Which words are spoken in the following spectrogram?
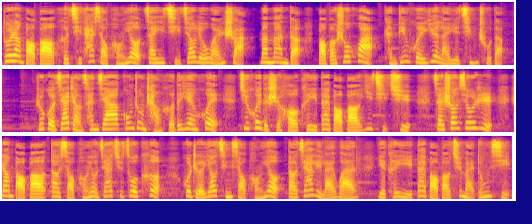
多让宝宝和其他小朋友在一起交流玩耍，慢慢的，宝宝说话肯定会越来越清楚的。如果家长参加公众场合的宴会聚会的时候，可以带宝宝一起去。在双休日，让宝宝到小朋友家去做客，或者邀请小朋友到家里来玩。也可以带宝宝去买东西，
